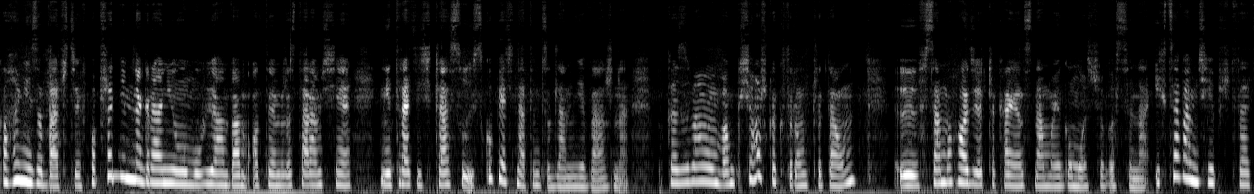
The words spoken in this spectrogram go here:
Kochani, zobaczcie, w poprzednim nagraniu mówiłam Wam o tym, że staram się nie tracić czasu i skupiać na tym, co dla mnie ważne. Pokazywałam Wam książkę, którą czytam y, w samochodzie, czekając na mojego młodszego syna. I chcę Wam dzisiaj przeczytać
